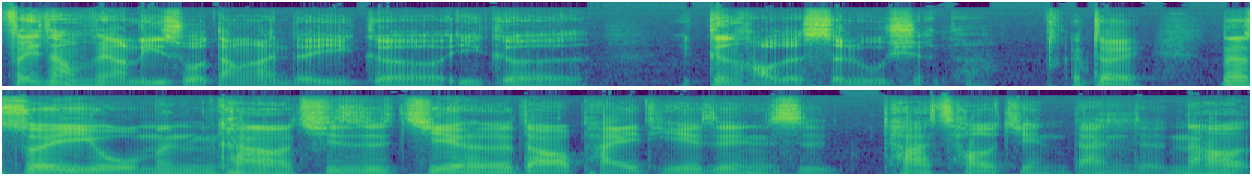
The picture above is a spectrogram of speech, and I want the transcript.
非常非常理所当然的一个一个更好的 solution 啊。对，那所以我们看到，其实结合到拍贴这件事，它超简单的，然后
